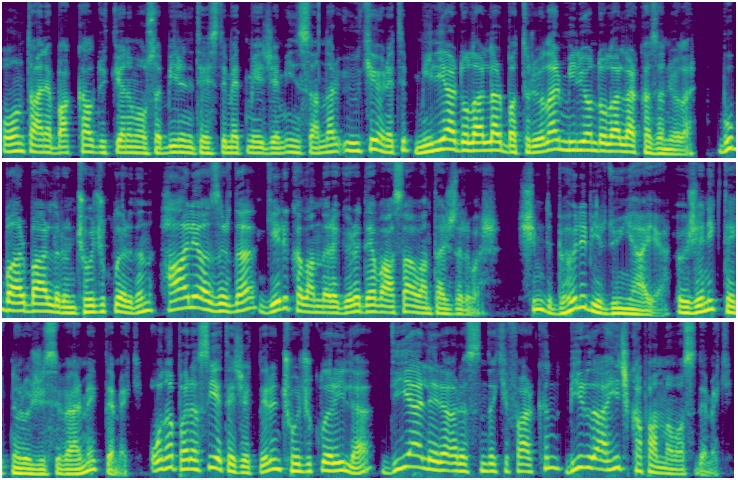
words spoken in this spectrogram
10 tane bakkal dükkanım olsa birini teslim etmeyeceğim insanlar ülke yönetip milyar dolarlar batırıyorlar, milyon dolarlar kazanıyorlar. Bu barbarların çocuklarının hali hazırda geri kalanlara göre devasa avantajları var. Şimdi böyle bir dünyaya öjenik teknolojisi vermek demek, ona parası yeteceklerin çocuklarıyla diğerleri arasındaki farkın bir daha hiç kapanmaması demek.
